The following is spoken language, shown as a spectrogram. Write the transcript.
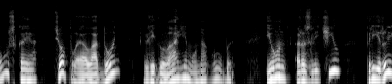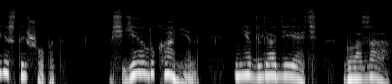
узкая, теплая ладонь легла ему на губы, и он различил прерывистый шепот. «Мсье Луканин, не глядеть, глаза!»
